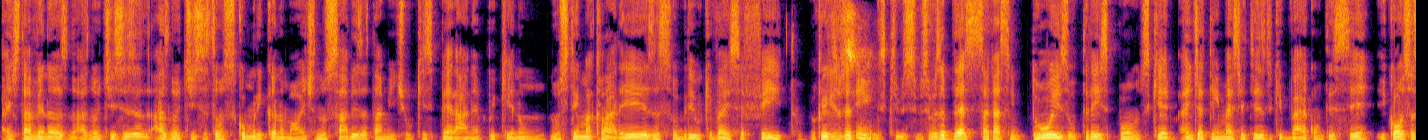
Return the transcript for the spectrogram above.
a gente tá vendo as, as notícias, as notícias estão se comunicando mal. A gente não sabe exatamente o que esperar, né? Porque não, não se tem uma clareza sobre o que vai ser feito. Eu queria que você, se, se você pudesse sacar assim dois ou três pontos que a gente já tem mais certeza do que vai acontecer e qual a sua,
